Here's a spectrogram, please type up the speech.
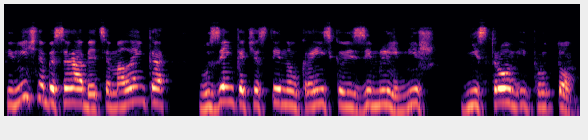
Північна Бесарабія це маленька вузенька частина української землі між Дністром і Прутом.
